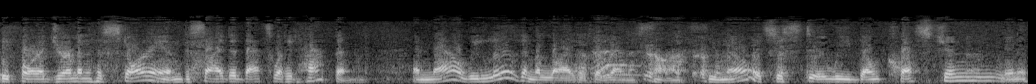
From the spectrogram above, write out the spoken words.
before a German historian decided that's what had happened. And now we live in the light of the Renaissance, you know? It's just uh, we don't question. any-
